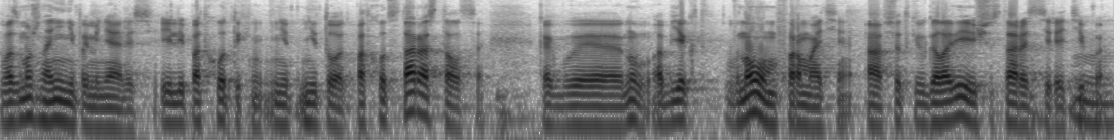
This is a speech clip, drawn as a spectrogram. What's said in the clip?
возможно, они не поменялись, или подход их не, не тот. Подход старый остался, как бы, ну, объект в новом формате, а все-таки в голове еще старые стереотипы. Угу.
